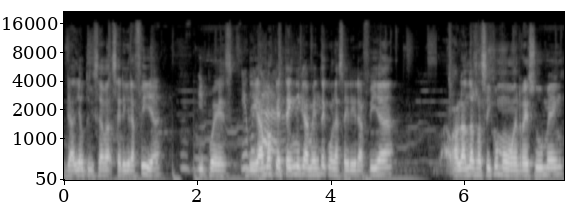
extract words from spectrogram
Gadia utilizaba serigrafía y pues Y digamos que técnicamente con la serigrafía, hablando así como en resumen,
